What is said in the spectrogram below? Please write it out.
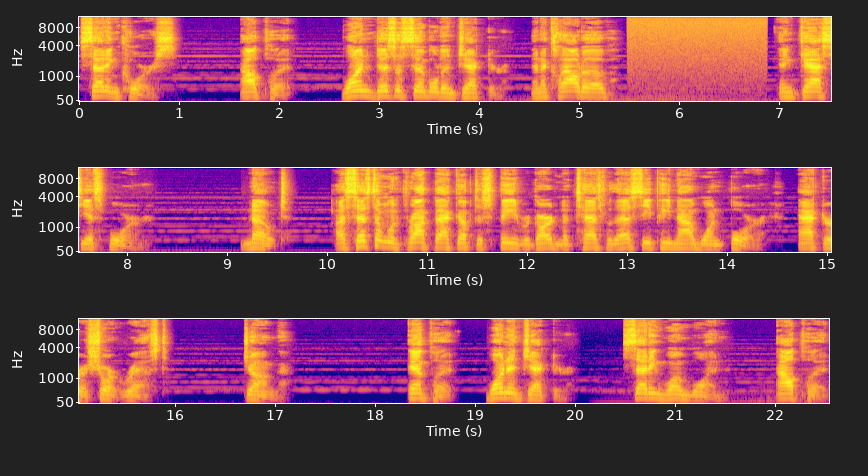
Setting coarse. Output: 1 disassembled injector, and a cloud of in gaseous form. Note: Assistant was brought back up to speed regarding the test with SCP-914 after a short rest. Jung Input: 1 injector. Setting 1-1. Output:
